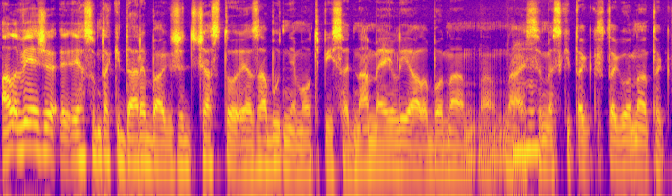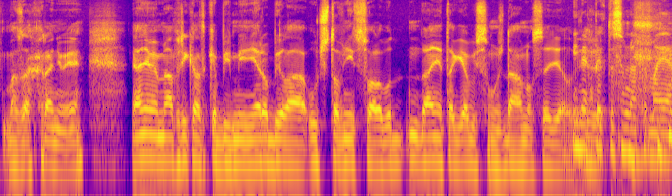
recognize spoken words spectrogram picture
Ale vie, že ja som taký darebák, že často ja zabudnem odpísať na maily alebo na, na, na Mhm. SMS-ky, tak, tak ona tak ma zachraňuje. Ja neviem, napríklad, keby mi nerobila účtovníctvo alebo dane, tak ja by som už dávno sedel. Inak vieš. takto som na tom aj ja.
